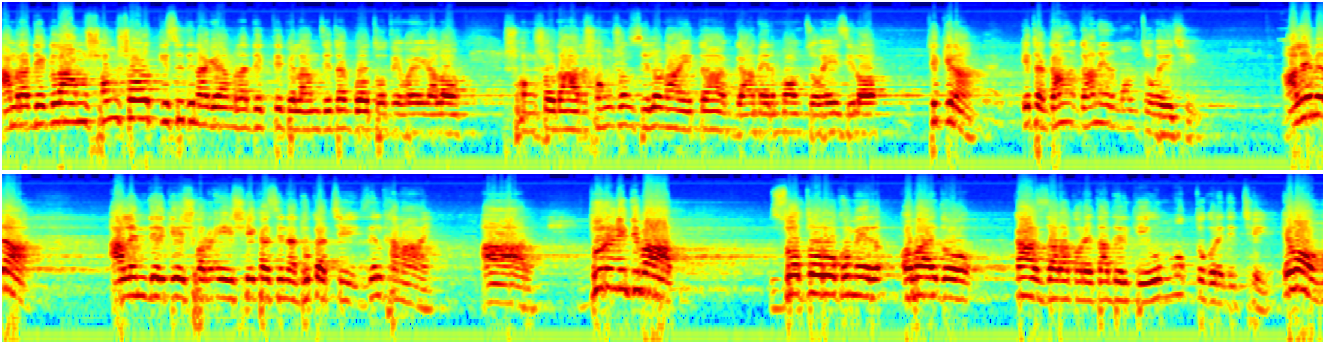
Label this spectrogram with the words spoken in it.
আমরা দেখলাম সংসদ কিছুদিন আগে আমরা দেখতে পেলাম যেটা গততে হয়ে গেল। সংসদ আর সংসদ ছিল না, এটা গানের মঞ্চ হয়েছিল। ঠিক কিনা? এটা গানের মঞ্চ হয়েছে। আলেমেরা, আলেমদেরকে এই শেখ হাসিনা ঢুকাচ্ছে জেলখানায়। আর দুর্নীতিবাদ। যত রকমের অবৈধ কাজ যারা করে, তাদেরকে উন্মুক্ত করে দিচ্ছে। এবং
